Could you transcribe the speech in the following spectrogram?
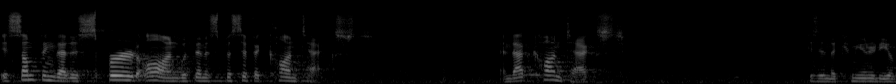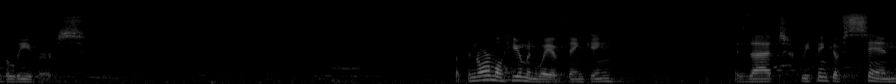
is something that is spurred on within a specific context. And that context is in the community of believers. But the normal human way of thinking is that we think of sin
